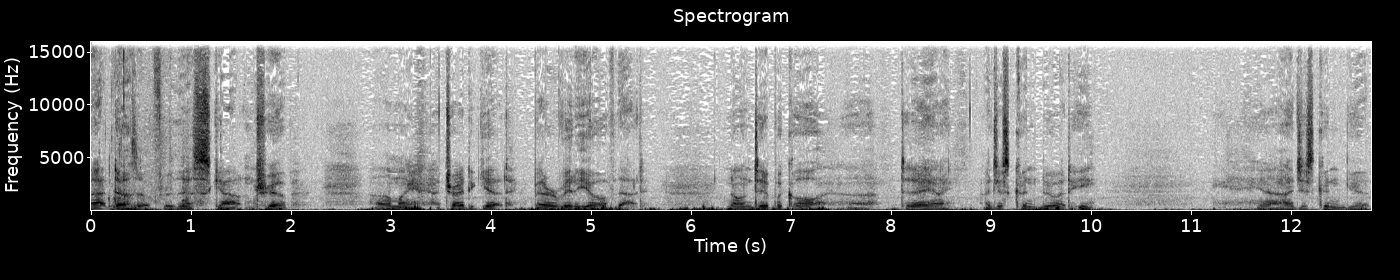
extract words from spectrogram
that does it for this scouting trip. Um, I, I, tried to get better video of that non-typical uh, today. I, I just couldn't do it. He, yeah, I just couldn't get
